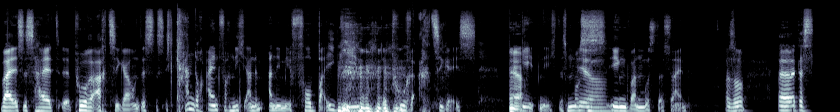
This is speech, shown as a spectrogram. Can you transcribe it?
weil es ist halt äh, pure 80er und es, es, ich kann doch einfach nicht an einem Anime vorbeigehen, der pure 80er ist. Ja. Geht nicht. Das muss ja. irgendwann muss das sein. Also äh, das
